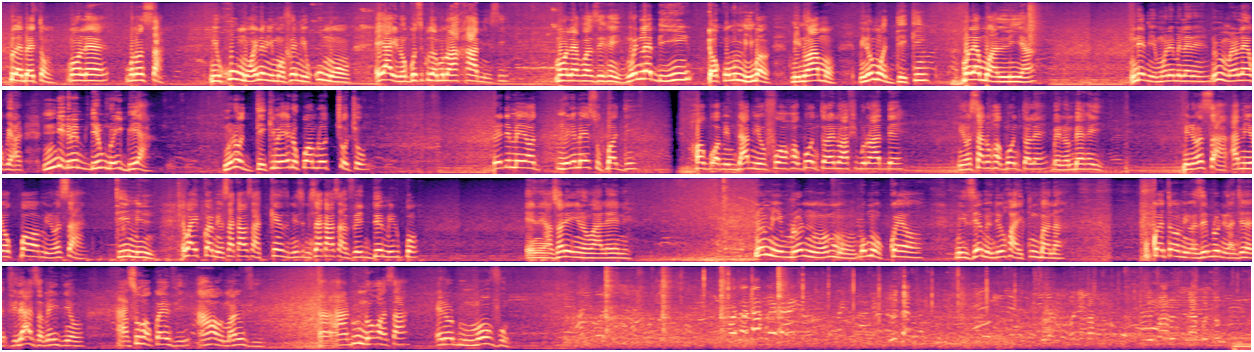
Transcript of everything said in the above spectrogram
kple bɛ tɔn mo lɛ kpono sa. Mi hu mɔ ene mi mɔ fɛ mi hu mɔ eya yi no gosi kutɔ mo no axa mi si. Mo lɛ fɔ se hɛn wɔn lɛ bi tɔkunu mi bɔ mi no amɔ mi no mɔ deki mo lɛ mɔ alia nde mi mo ne mi lɛ ne nu mi mo lɛ kuya nde de mi de mi no igbe ya. Nu no de ki me edo pɔm lo tsotso nu de me yɔ nu de me sukpɔ din. Xɔgbɔ mi da mi fɔ xɔgbɔ ŋutɔ lɛ no afi bo no abɛ mi no sa no xɔgbɔ ŋutɔ lɛ gbɛnɔ bɛ hɛ yi mi no sa ami yɔ kpɔ mi no sa dix mille e wa yi kɔ mi no sa ka sa quinze mille mi sa ka sa vingt deux mille kpɔ ene azɔ de yin wa lɛ ne no mi blo nu mo bo mo museum nde hɔ a ekungbana wokɔtɔn mi ɔnze blo nira nkyɛn fili azɔmi diɛ o aso hɔ kɔn vi aha ɔmanu vi a adu no hɔ sa ɛna ɔdu no vo. Joseph, on y va. Je pars de la photo.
